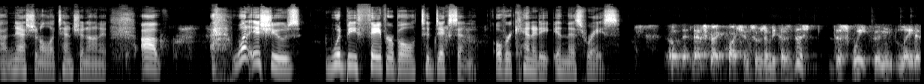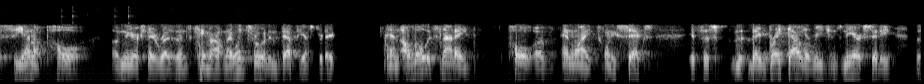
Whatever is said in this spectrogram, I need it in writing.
uh, national attention on it. Uh, what issues would be favorable to Dickson over Kennedy in this race? Oh, that's a great question, Susan, because this this week the latest Siena poll of New York State residents came out, and I went through it in depth yesterday. And although it's not a poll of NY26, it's a, they break down the regions: New York City, the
